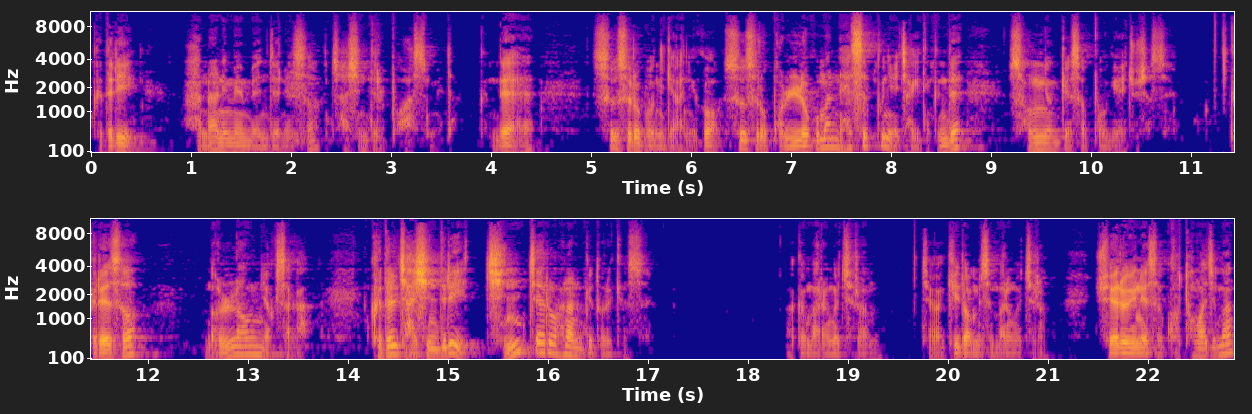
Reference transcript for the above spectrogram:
그들이 하나님의 면전에서 자신들을 보았습니다. 근데 스스로 본 게 아니고 스스로 보려고만 했을 뿐이에요, 자기들. 근데 성령께서 보게 해주셨어요. 그래서 놀라운 역사가 그들 자신들이 진짜로 하나님께 돌이켰어요. 아까 말한 것처럼 제가 기도하면서 말한 것처럼 죄로 인해서 고통하지만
